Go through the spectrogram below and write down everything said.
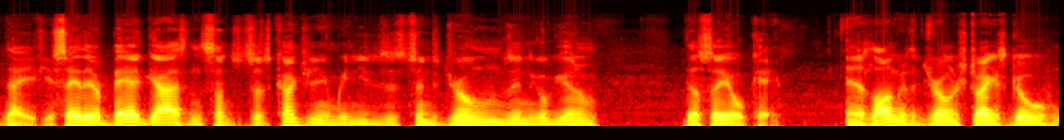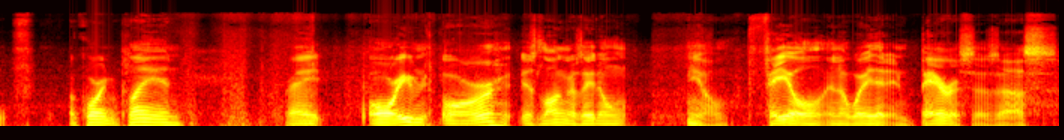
Now, if you say they're bad guys in such and such country and we need to send the drones in to go get them, they'll say okay. And as long as the drone strikes go according to plan, right? Or even, or as long as they don't, you know, fail in a way that embarrasses us,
